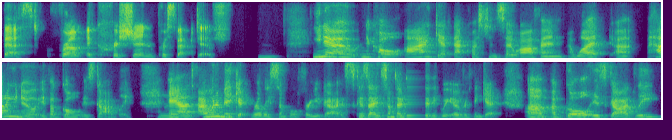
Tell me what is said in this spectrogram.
best from a Christian perspective? Mm. You know, Nicole, I get that question so often. What, uh, how do you know if a goal is godly? Mm. And I want to make it really simple for you guys because I sometimes I think we overthink it. Um, a goal is godly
